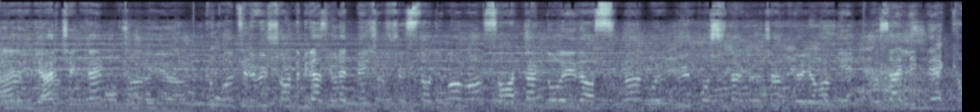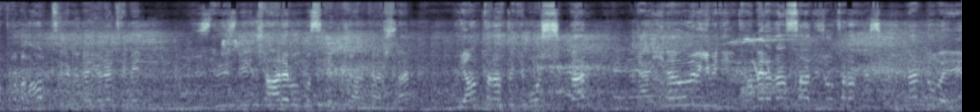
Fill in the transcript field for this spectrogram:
Yani gerçekten kapalı tribün şu anda biraz yönetmeye çalışıyor stadyumu ama saatten dolayı da aslında büyük boşluklar göze çarpıyor yalan değil. Özellikle kapalı alt tribüne yönetimin %100 bir çare bulması gerekiyor arkadaşlar. Bu yan taraftaki boşluklar yani inanılır gibi değil. Kameradan sadece o taraf gözüktüğünden dolayı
